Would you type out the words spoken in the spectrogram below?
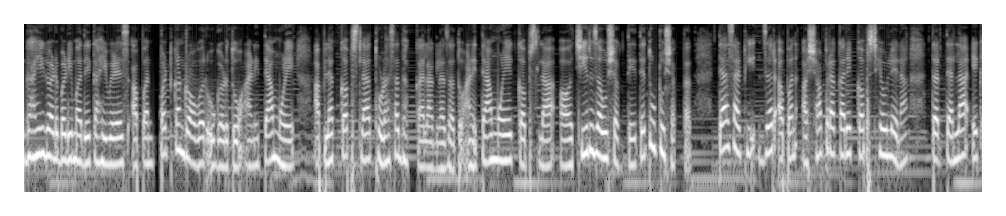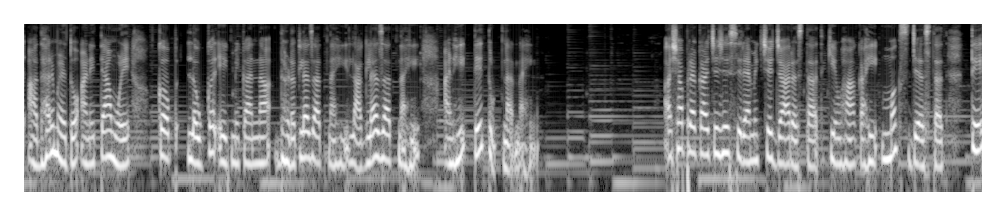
घाई गडबडीमध्ये काही वेळेस आपण पटकन ड्रॉवर उघडतो आणि त्यामुळे आपल्या कप्सला थोडासा धक्का लागला जातो आणि त्यामुळे कप्सला चीर जाऊ शकते ते तुटू शकतात. त्यासाठी जर आपण अशा प्रकारे कप्स ठेवले ना तर त्याला एक आधार मिळतो आणि त्यामुळे कप लवकर एकमेकांना धडकल्या जात नाही लागल्या जात नाही आणि ते तुटणार नाही. अशा प्रकारचे जे सिरॅमिकचे जार असतात किंवा काही मग्स जे असतात ते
